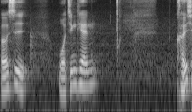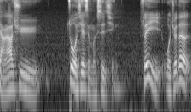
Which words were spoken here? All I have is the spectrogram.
而是我今天很想要去做些什么事情。所以，我觉得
